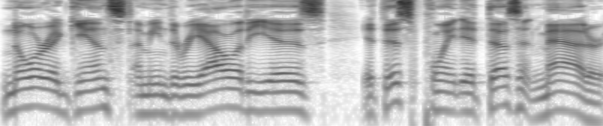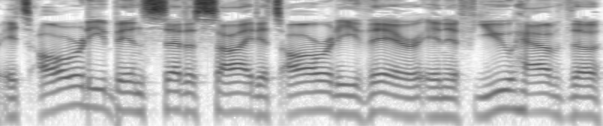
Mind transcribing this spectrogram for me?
nor against. I mean, the reality is at this point it doesn't matter. It's already been set aside. It's already there. And if you have the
